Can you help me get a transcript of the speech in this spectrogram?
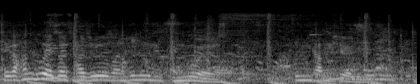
제가 한국에서 자주 만드는 국물이에요. 승강수열이.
